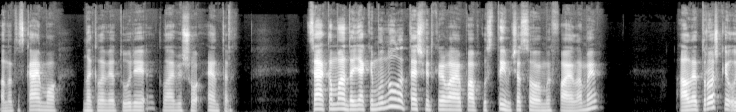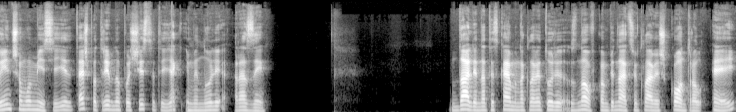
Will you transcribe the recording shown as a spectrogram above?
Та натискаємо на клавіатурі клавішу Enter. Ця команда, як і минула, теж відкриває папку з тимчасовими файлами. Але трошки у іншому місці. Її теж потрібно почистити, як і минулі рази. Далі натискаємо на клавіатурі знов комбінацію клавіш Ctrl-A.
